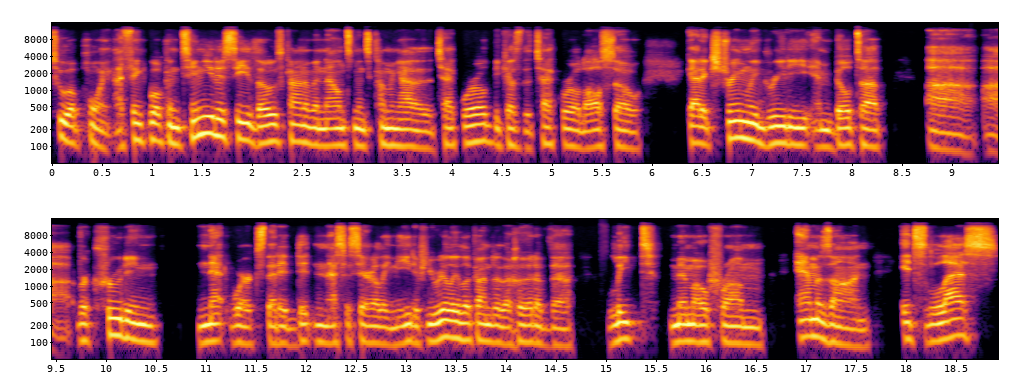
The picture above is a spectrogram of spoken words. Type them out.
to a point. I think we'll continue to see those kind of announcements coming out of the tech world because the tech world also got extremely greedy and built up uh, uh, recruiting networks that it didn't necessarily need. If you really look under the hood of the leaked memo from Amazon, it's less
